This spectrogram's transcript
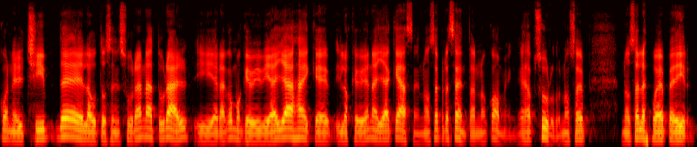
con el chip de la autocensura natural, y era como que vivía allá, y, que, y los que viven allá, ¿qué hacen? No se presentan, no comen, es absurdo, no se, no se les puede pedir.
